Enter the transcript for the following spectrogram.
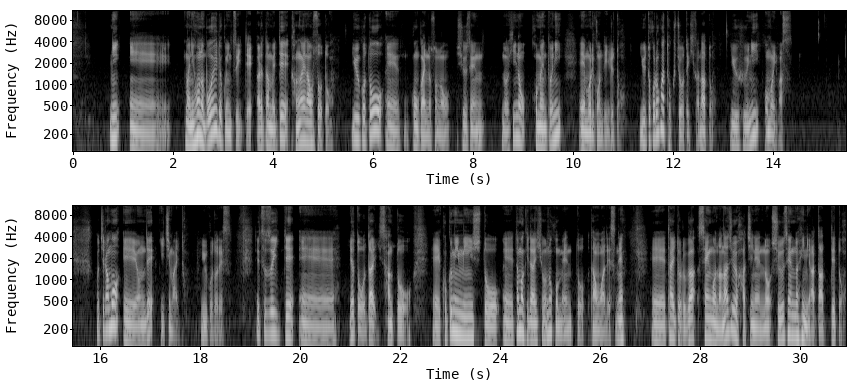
に、えー、まあ、日本の防衛力について改めて考え直そうということを、えー、今回のその終戦の日のコメントに、えー、盛り込んでいるというところが特徴的かなというふうに思います。こちらも A4 で1枚ということです。で続いて、えー、野党第3党、えー、国民民主党、えー、玉木代表のコメント談話ですね。えー、タイトルが戦後78年の終戦の日にあたってと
